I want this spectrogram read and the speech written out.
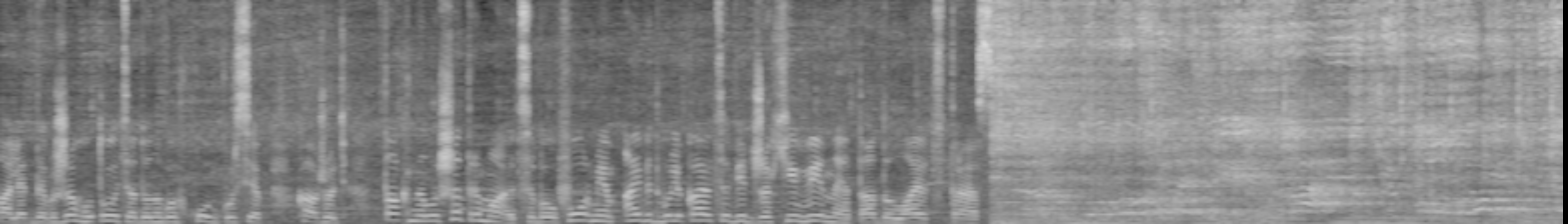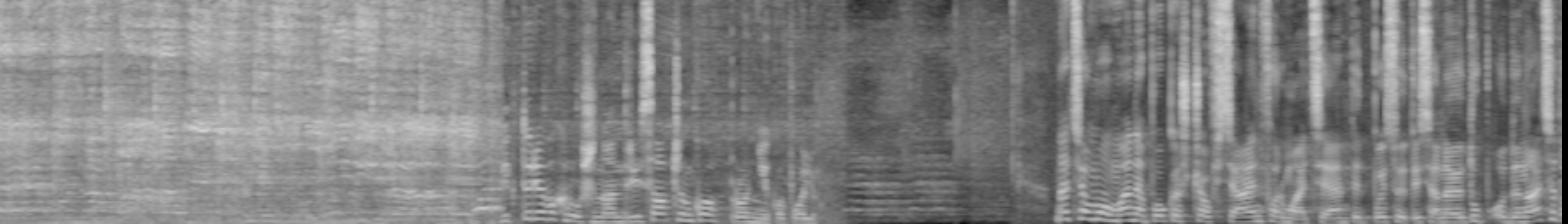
залі, де вже готуються до нових конкурсів. кажуть, так не лише тримають себе у формі, а й відволікаються від жахів війни та долають стрес. Вікторія Вахрушина, Андрій Савченко про Нікополь. На цьому у мене поки що вся інформація. Підписуйтеся на Ютуб 11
